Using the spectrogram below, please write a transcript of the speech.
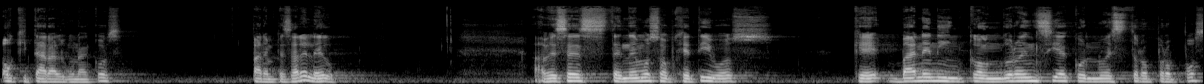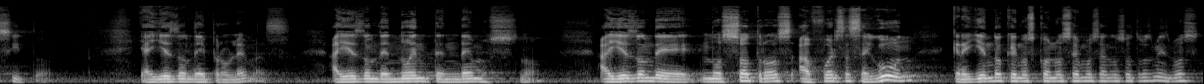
o quitar alguna cosa. Para empezar, el ego. A veces tenemos objetivos que van en incongruencia con nuestro propósito. Y ahí es donde hay problemas. Ahí es donde no entendemos, ¿no? Ahí es donde nosotros, a fuerza según, creyendo que nos conocemos a nosotros mismos,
